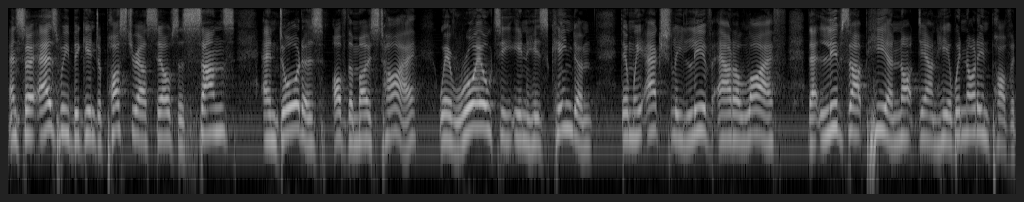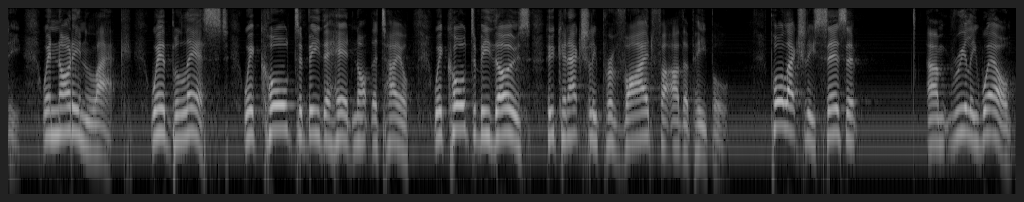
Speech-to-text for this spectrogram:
And so, as we begin to posture ourselves as sons and daughters of the Most High, we're royalty in His kingdom, then we actually live out a life that lives up here, not down here. We're not in poverty, we're not in lack. We're blessed. We're called to be the head, not the tail. We're called to be those who can actually provide for other people. Paul actually says it um, really well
